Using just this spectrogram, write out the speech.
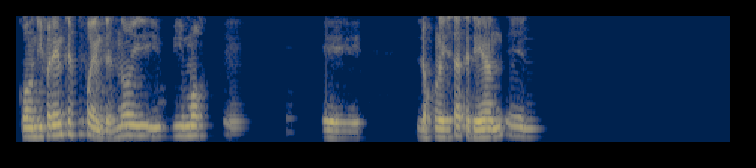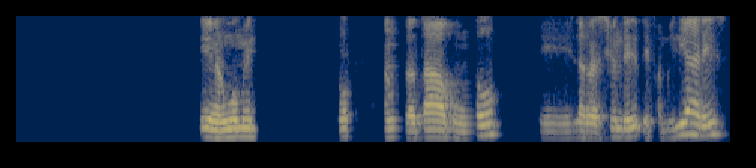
con, diferentes fuentes, ¿no? Y vimos eh, eh, los congresistas que tenían en algún momento han tratado con todo, eh, la relación de, familiares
